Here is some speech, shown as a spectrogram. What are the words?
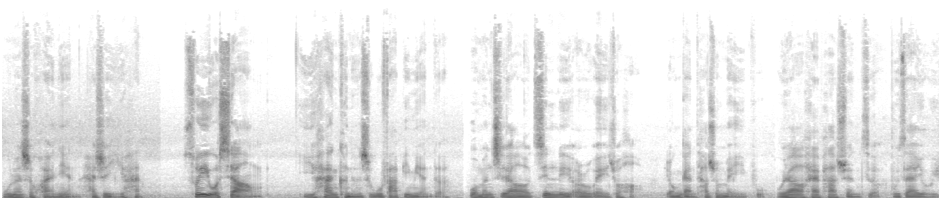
无论是怀念还是遗憾。所以我想，遗憾可能是无法避免的。我们只要尽力而为就好，勇敢踏出每一步，不要害怕选择，不再犹豫。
